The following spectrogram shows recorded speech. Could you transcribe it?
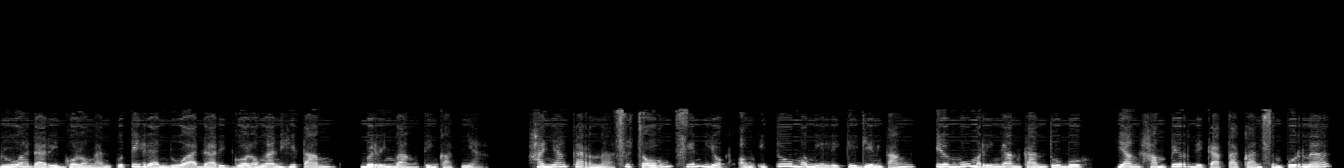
dua dari golongan putih dan dua dari golongan hitam, berimbang tingkatnya. Hanya karena Su Chou Sin Yok Ong itu memiliki ginkang, ilmu meringankan tubuh, yang hampir dikatakan sempurna,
